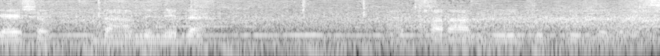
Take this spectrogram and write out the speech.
Guys, oh, dami nila. Napakarami itik dito guys.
